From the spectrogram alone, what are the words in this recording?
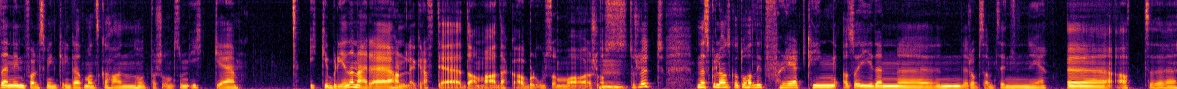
den innfallsvinkelen til at man skal ha en hovedperson som ikke ikke bli den der eh, handlekraftige dama dekka av blod som må slåss Mm. til slutt. Men jeg skulle ønske at hun hadde litt flere ting altså i den uh, Robsam sin nye. Uh, at uh,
